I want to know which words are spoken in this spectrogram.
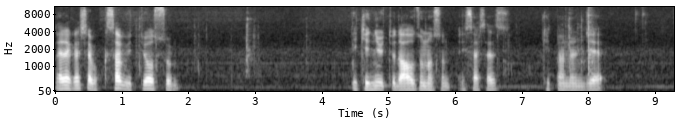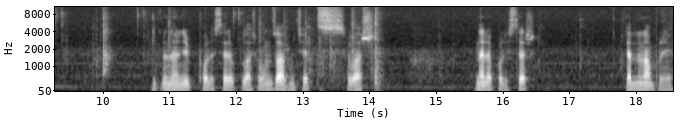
Evet arkadaşlar bu kısa bir video olsun. İkinci video daha uzun olsun. İsterseniz gitmeden önce gitmeden önce bir polislere bulaşmamız var mı? Chat var. Nere polisler? Gelin lan buraya.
